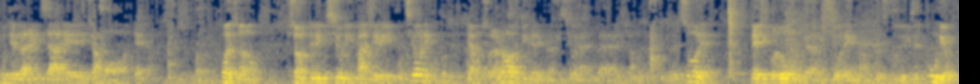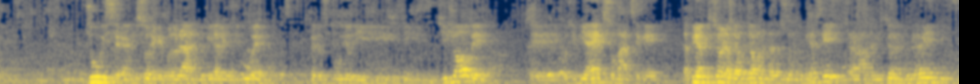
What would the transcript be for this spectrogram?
poterlo analizzare diciamo, a Terra. Poi sono, ci sono delle missioni in fase di funzione, abbiamo Solar Orbiter, è una missione eh, diciamo, studio del Sole, Vegi Colombo, che è una missione per studio di Mercurio, Juice, che è una missione che volerà nel 2022 per lo studio di, di- di Giove, e così via, ExoMars, che la prima missione l'abbiamo già mandata su nel 2016, sarà un'altra missione nel 2020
